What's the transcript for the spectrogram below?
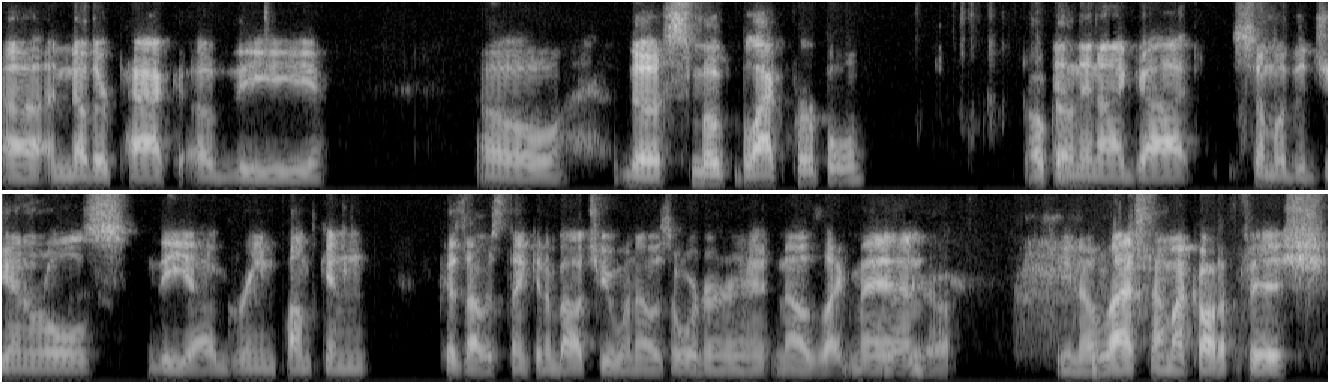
uh, another pack of the oh the smoke black purple, Okay. and then I got some of the generals, the uh, green pumpkin, because I was thinking about you when I was ordering it, and I was like, man, you you know, last time I caught a fish,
